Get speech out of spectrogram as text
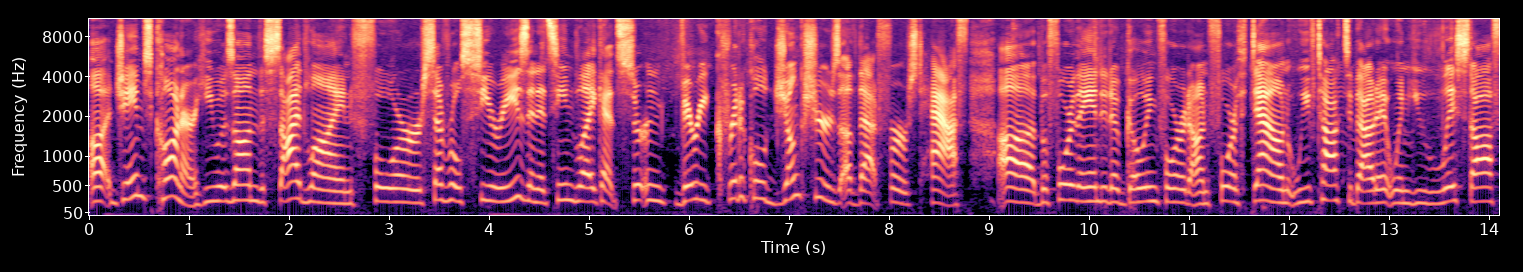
Uh, James Conner, he was on the sideline for several series, and it seemed like at certain very critical junctures of that first half, uh, before they ended up going for it on fourth down. We've talked about it when you list off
